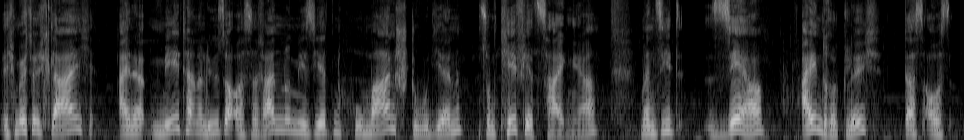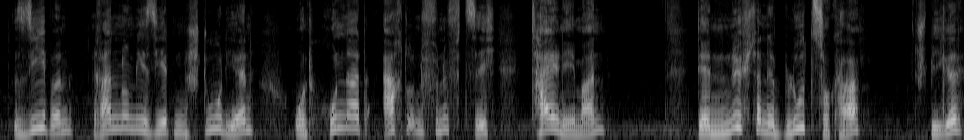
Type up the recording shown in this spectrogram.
Ich möchte euch gleich eine Meta-Analyse aus randomisierten Humanstudien zum Kefir zeigen. Ja? Man sieht sehr eindrücklich, dass aus sieben randomisierten Studien und 158 Teilnehmern der nüchterne Blutzuckerspiegel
